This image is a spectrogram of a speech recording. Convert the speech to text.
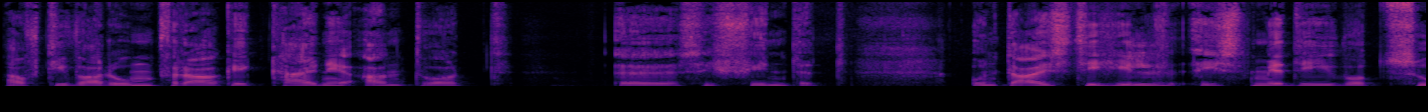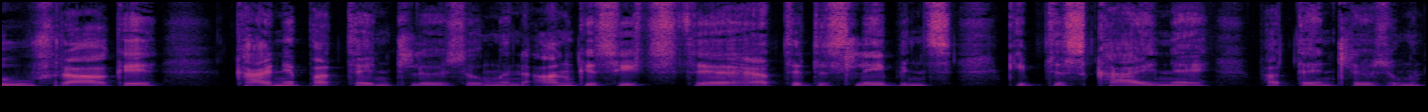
auf die Warum-Frage keine Antwort äh, sich findet. Und da ist, die Hilfe, ist mir die Wozu-Frage keine Patentlösungen. Angesichts der Härte des Lebens gibt es keine Patentlösungen.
